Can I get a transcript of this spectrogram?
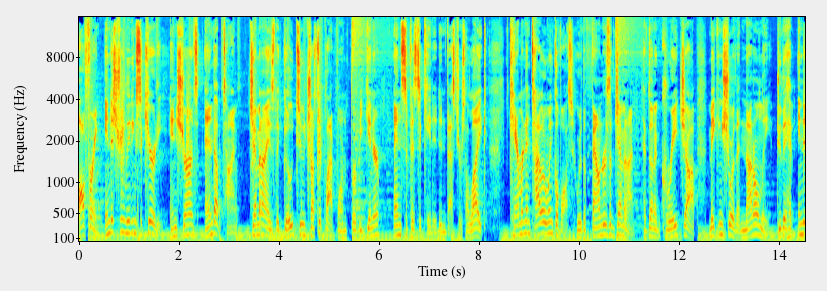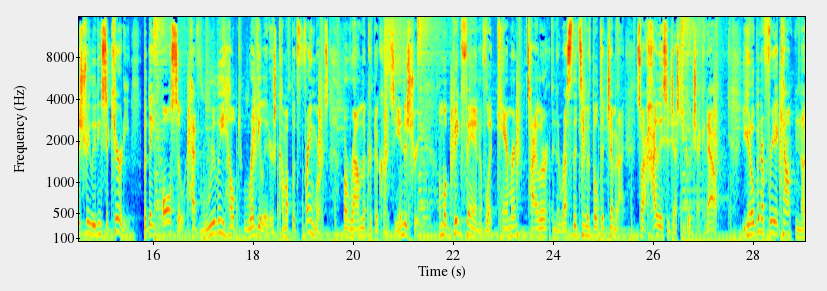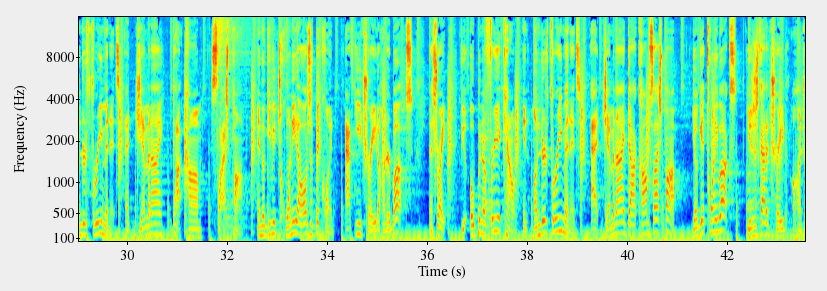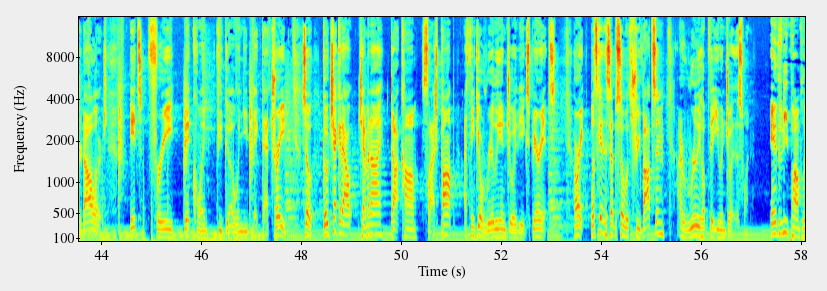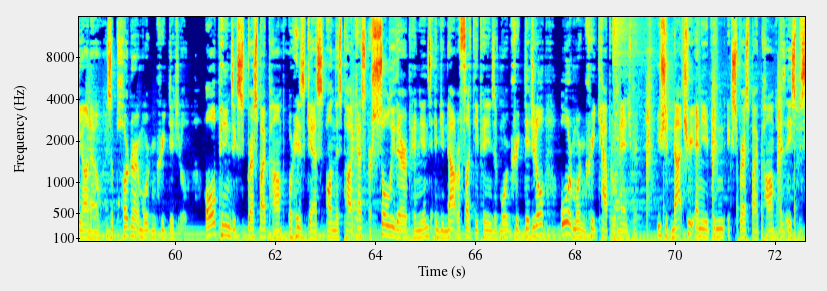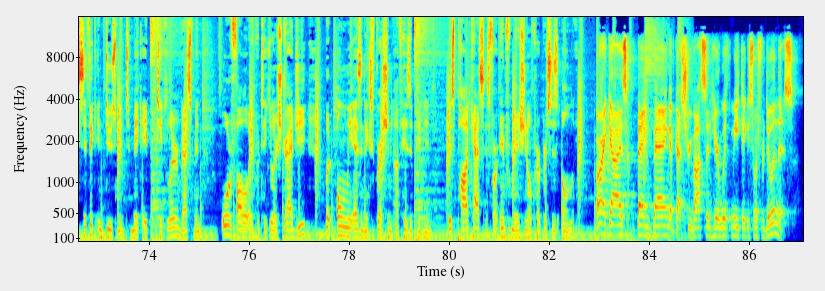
Offering industry leading security, insurance, and uptime, Gemini is the go to trusted platform for beginner and sophisticated investors alike. Cameron and Tyler Winklevoss, who are the founders of Gemini, have done a great job making sure that not only do they have industry leading security, but they also have really helped regulators come up with frameworks around the cryptocurrency industry. I'm a big fan of what Cameron, Tyler, and the rest of the team have built at Gemini, so I highly suggest you go check it out. You can open a free account in under three minutes at gemini.com slash pomp, and they'll give you $20 of Bitcoin after you trade 100 bucks. That's right. If you open a free account in under three minutes at gemini.com slash pomp, you'll get 20 bucks. You just got to trade $100. It's free Bitcoin if you go and you make that trade. So go check it out, gemini.com slash pomp. I think you'll really enjoy the experience. All right, let's get in this episode with Srivatsan. I really hope that you enjoy this one. Anthony Pompliano is a partner at Morgan Creek Digital. All opinions expressed by Pomp or his guests on this podcast are solely their opinions and do not reflect the opinions of Morgan Creek Digital or Morgan Creek Capital Management. You should not treat any opinion expressed by Pomp as a specific inducement to make a particular investment or follow a particular strategy, but only as an expression of his opinion. This podcast is for informational purposes only. All right, guys, bang, bang. I've got Srivatsan here with me. Thank you so much for doing this.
